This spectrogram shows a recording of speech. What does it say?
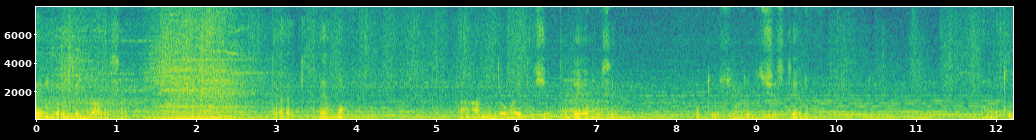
Ми розібралися. Так, йдемо. Ага, ну давайте ще подивимося. Отут всю тут частину. Ми тут,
